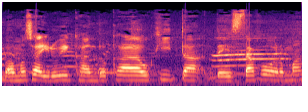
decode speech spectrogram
Vamos a ir ubicando cada hojita de esta forma.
